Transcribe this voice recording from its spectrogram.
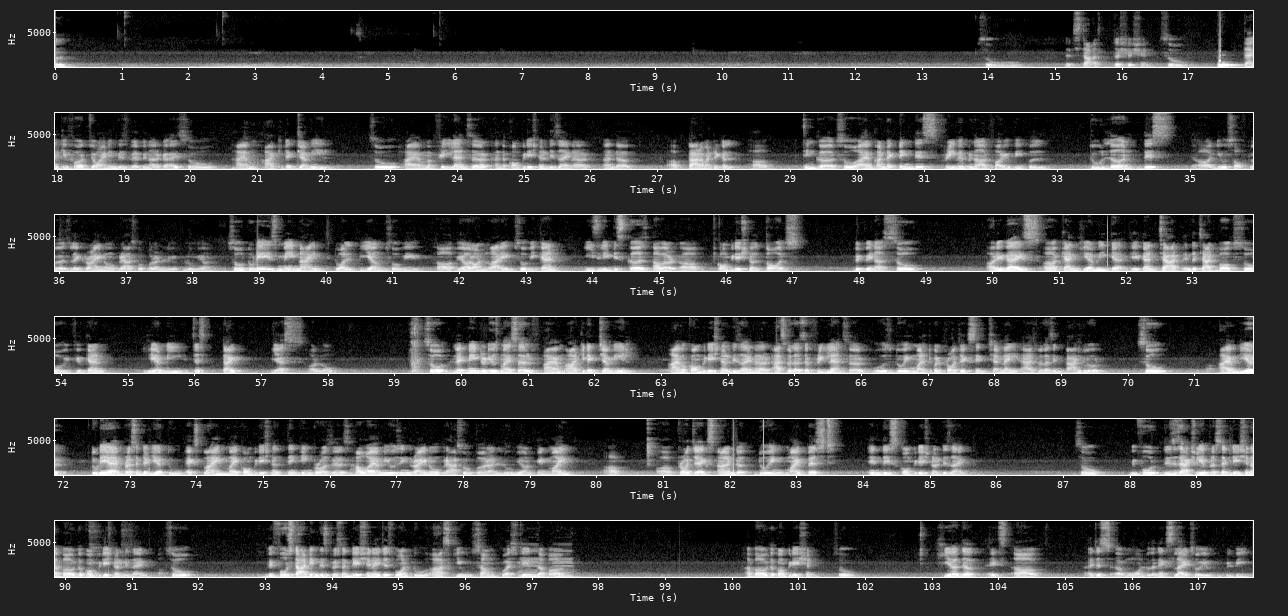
Audible? So let's start the session. So thank you for joining this webinar guys. So I am architect Jamil. So I am a freelancer and a computational designer and a, a parametrical uh, thinker. So I am conducting this free webinar for you people to learn this uh, new softwares like Rhino, Grasshopper, and Lumion. So today is May 9th, 12 p.m. So we uh, we are on live, so we can easily discuss our uh, computational thoughts between us. So are you guys uh, can hear me? Can, you can chat in the chat box. So if you can hear me, just type yes or no. So let me introduce myself. I am architect Jamil. I am a computational designer as well as a freelancer who is doing multiple projects in Chennai as well as in Bangalore. So I am here today. I am presented here to explain my computational thinking process, how I am using Rhino, Grasshopper, and Lumion in my uh, uh, projects, and doing my best in this computational design. So before this is actually a presentation about the computational design. So before starting this presentation, I just want to ask you some questions about about the computation. So here the it's uh, I just uh, move on to the next slide so you, it will be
